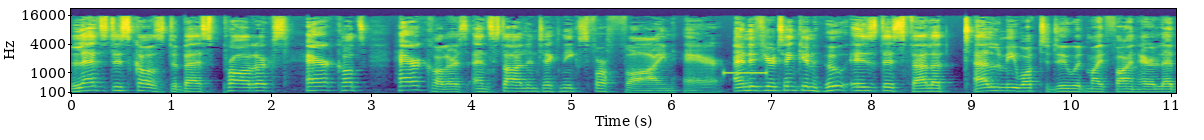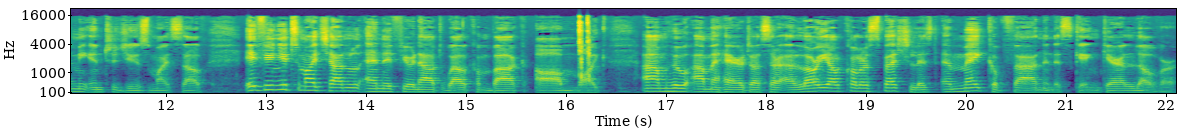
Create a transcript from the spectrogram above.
Let's discuss the best products, haircuts, hair colors, and styling techniques for fine hair. And if you're thinking, who is this fella? Tell me what to do with my fine hair. Let me introduce myself. If you're new to my channel and if you're not, welcome back. I'm Mike. I'm who I'm a hairdresser, a L'Oreal color specialist, a makeup fan, and a skincare lover.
